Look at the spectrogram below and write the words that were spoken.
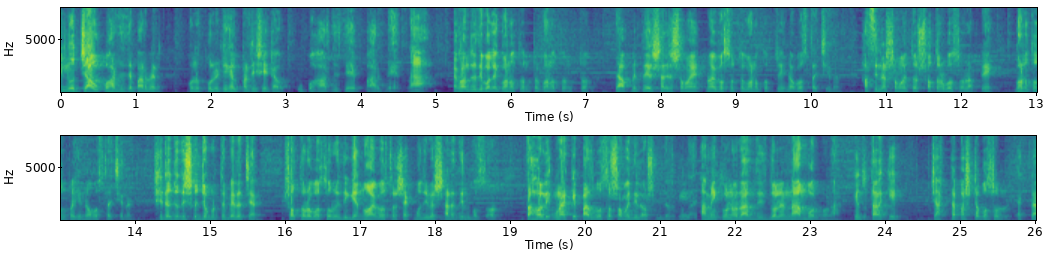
ইনুস যা উপহার দিতে পারবেন, কোনো পলিটিক্যাল পার্টি সেটা উপহার দিতে পারবে না। এখন যদি বলে গণতন্ত্র গণতন্ত্র, তা আপনি তো এর সাথে সময় নয় বছর তো গণতন্ত্রহীন অবস্থায় ছিলেন। হাসিনার সময় তো সতেরো বছর আপনি গণতন্ত্রহীন অবস্থায় ছিলেন। সেটা যদি সহ্য করতে পেরেছেন, সতেরো বছর, ওইদিকে নয় বছর, শেখ মুজিবের সাড়ে তিন বছর, তাহলে ওনাকে পাঁচ বছর সময় দিলে অসুবিধা হবে আমি কোনো রাজনৈতিক দলের নাম বলব না, কিন্তু তারা কি চারটা, পাঁচটা বছর একটা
